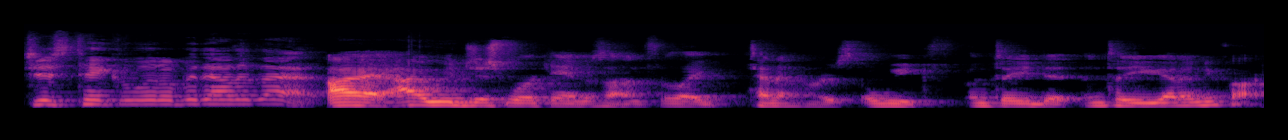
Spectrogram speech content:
Just take a little bit out of that. I, I would just work Amazon for like 10 hours a week until you did, until you got a new car.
